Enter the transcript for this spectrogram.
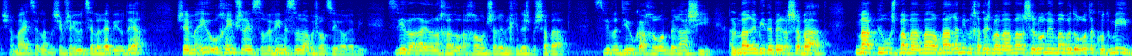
שמע אצל אנשים שהיו אצל הרבי יודע, שהם היו, חיים שלהם מסתובבים 24 שעות סביב הרבי. סביב הרעיון האחרון שהרבי חידש בשבת, סביב הדיוק האחרון ברש"י, על מה הרבי ידבר השבת, מה הפירוש במאמר, מה הרבי מחדש במאמר שלא נאמר בדורות הקודמים.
